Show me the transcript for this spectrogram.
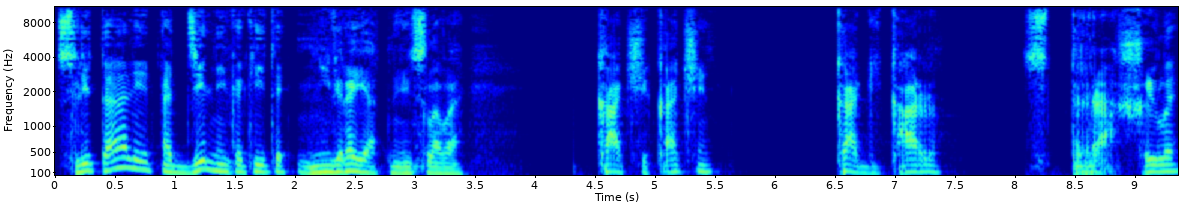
слетали отдельные какие-то невероятные слова. Качи-качи, кагикар, страшила.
